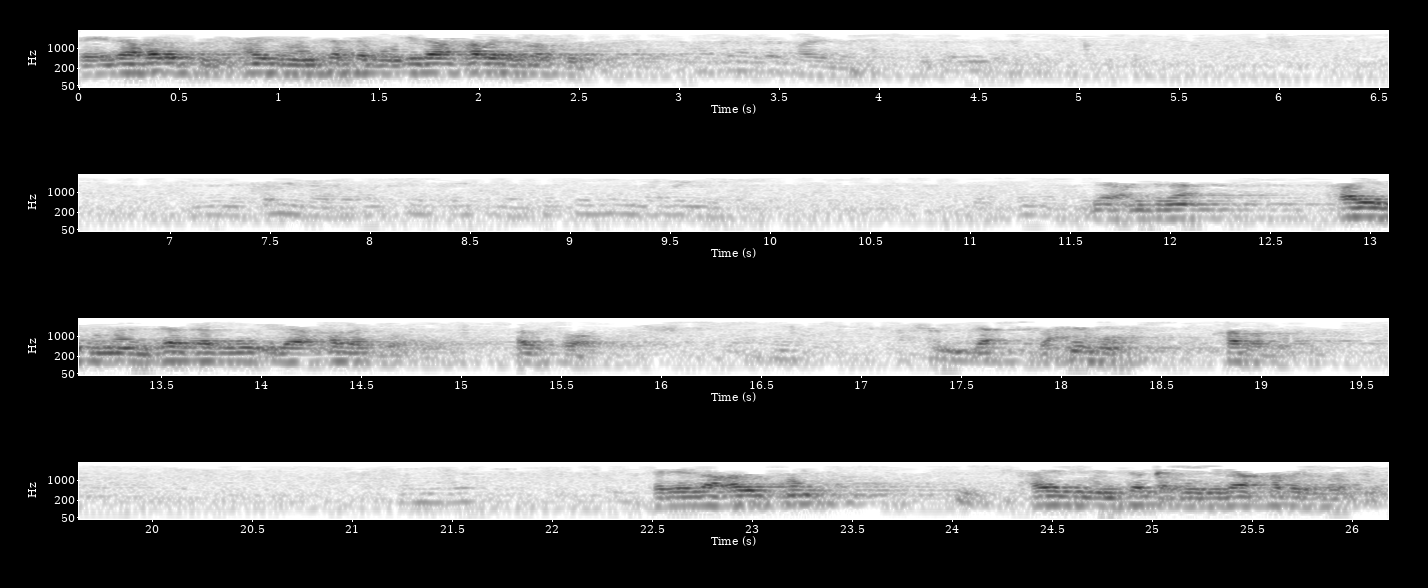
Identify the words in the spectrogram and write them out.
فإذا غلبتم حيث انتسبوا إلى خبر الرسول. لا عندنا حيث ما انتسبوا إلى خبر الرسول. لا صحيح. خبر فإذا غلبتم حيث ما انتسبوا إلى خبر الرسول.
